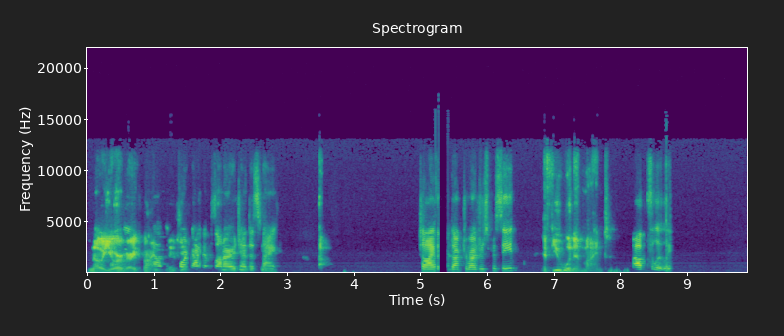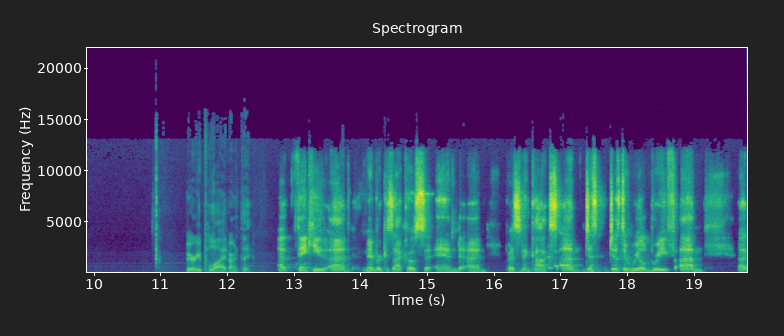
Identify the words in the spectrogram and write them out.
no, you are very fine. Uh, Thank you. important items on our agenda tonight. Shall I, Dr. Rogers, proceed? If you wouldn't mind. Absolutely. Very polite, aren't they? Uh, thank you, uh, Member Kazakos and uh, President Cox. Um, just, just a real brief. Um, uh,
